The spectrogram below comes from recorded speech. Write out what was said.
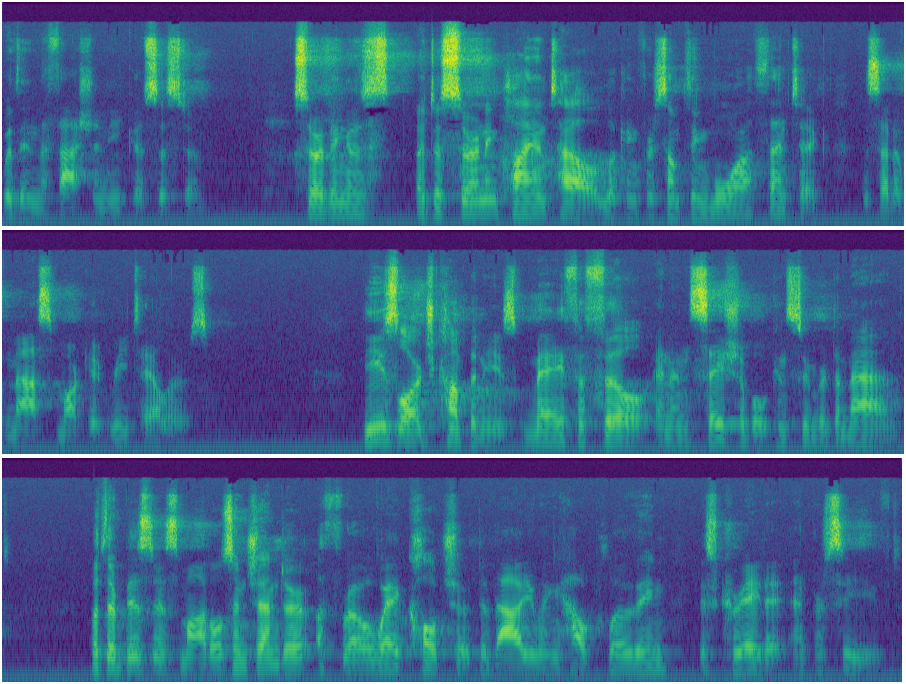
within the fashion ecosystem, serving a discerning clientele looking for something more authentic instead of mass market retailers. These large companies may fulfill an insatiable consumer demand, but their business models engender a throwaway culture devaluing how clothing is created and perceived.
